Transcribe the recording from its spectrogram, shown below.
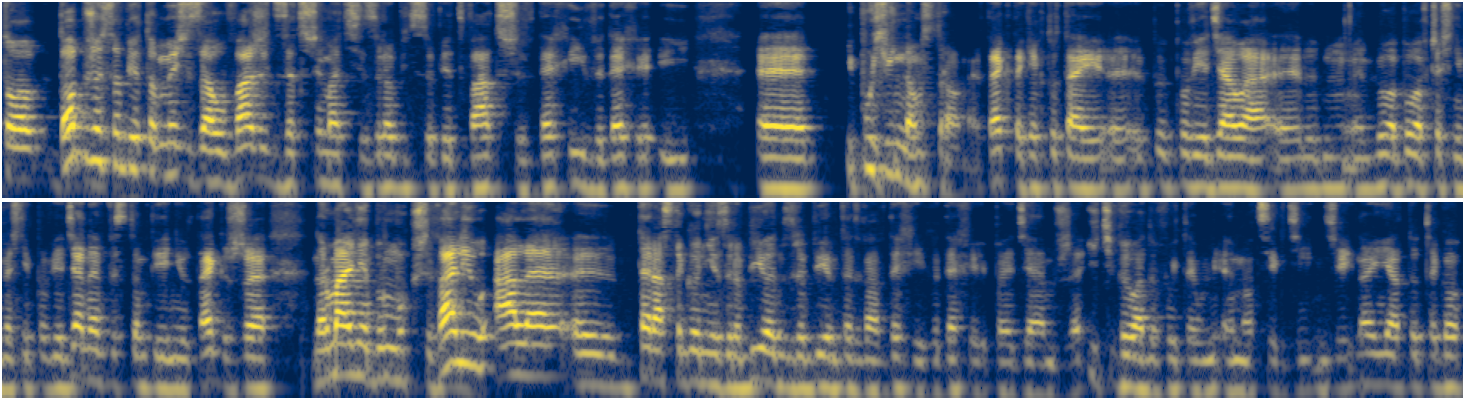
to dobrze sobie to myśl zauważyć, zatrzymać się, zrobić sobie dwa, trzy wdechy i wydechy i i pójść w inną stronę, tak? Tak jak tutaj e, powiedziała, e, było, było wcześniej właśnie powiedziane w wystąpieniu, tak, że normalnie bym mu przywalił, ale e, teraz tego nie zrobiłem, zrobiłem te dwa wdechy i wydechy i powiedziałem, że idź wyładowuj tę emocję gdzie indziej. No i ja do tego,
